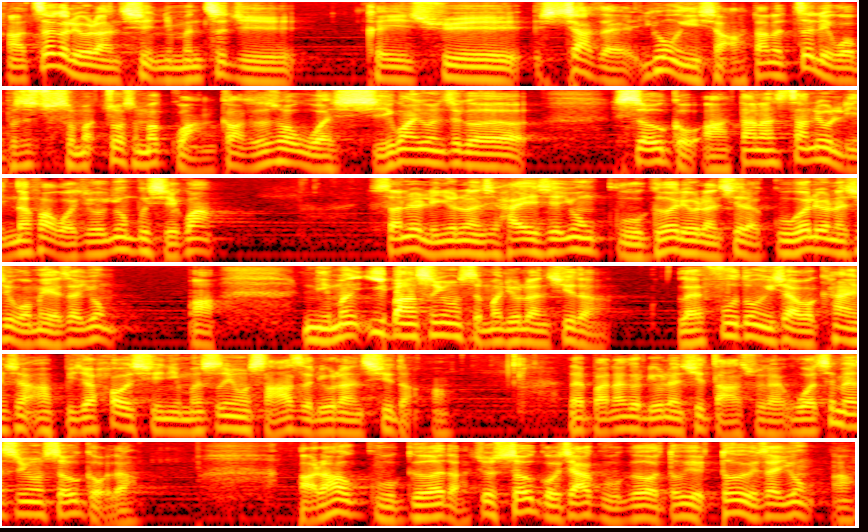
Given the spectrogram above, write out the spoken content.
啊，这个浏览器你们自己。可以去下载用一下啊！当然，这里我不是什么做什么广告，只是说我习惯用这个搜狗啊。当然，三六零的话我就用不习惯。三六零浏览器还有一些用谷歌浏览器的，谷歌浏览器我们也在用啊。你们一般是用什么浏览器的？来互动一下，我看一下啊，比较好奇你们是用啥子浏览器的啊？来把那个浏览器打出来。我这边是用搜狗的啊，然后谷歌的，就搜狗加谷歌都有都有在用啊。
